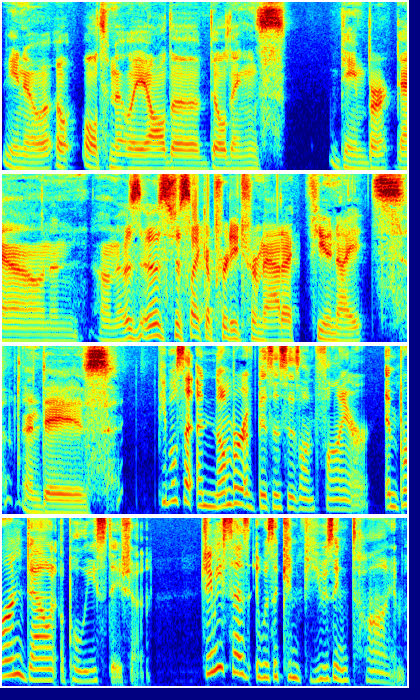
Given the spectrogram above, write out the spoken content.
you know ultimately all the buildings being burnt down and um, it was it was just like a pretty traumatic few nights and days. People set a number of businesses on fire and burned down a police station. Jamie says it was a confusing time.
